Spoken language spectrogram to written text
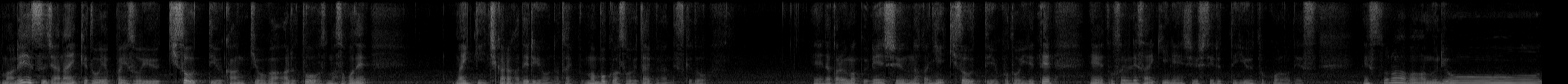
まあ、レースじゃないけどやっぱりそういう競うっていう環境があると、まあ、そこで、まあ、一気に力が出るようなタイプ、まあ、僕はそういうタイプなんですけどえだからうまく練習の中に競うっていうことを入れて、えー、とそれで最近練習してるっていうところです。でストラーバは無料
